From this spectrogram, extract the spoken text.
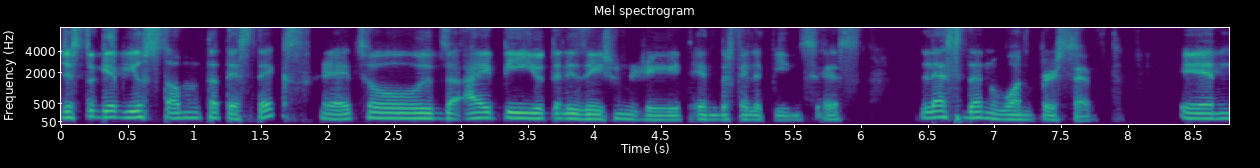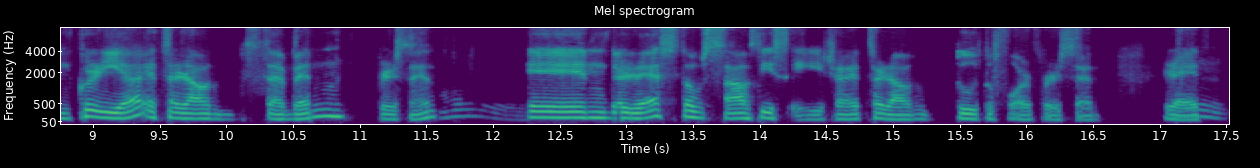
just to give you some statistics, right? So the IP utilization rate in the Philippines is less than 1%. In Korea, it's around 7%. In the rest of Southeast Asia, it's around 2 to 4%. Right. Mm.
